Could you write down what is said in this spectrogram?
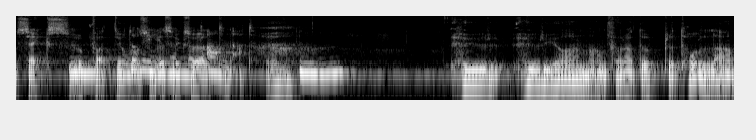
sex och uppfattning om då vad som är sexuellt. annat. Hur, hur gör man för att upprätthålla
